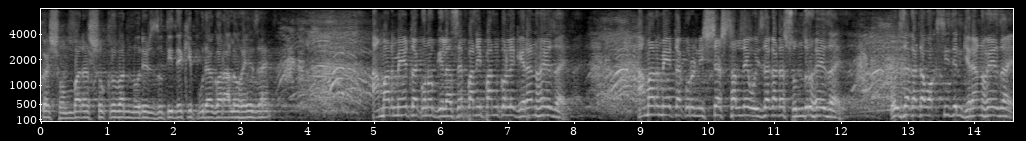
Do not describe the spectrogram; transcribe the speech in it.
কয়, সোমবার আর শুক্রবার নূরের জ্যোতি দেখি পুরা ঘর আলো হয়ে যায়। আমার মেয়েটা কোনো গিলাসে পানি পান করলে ঘেরান হয়ে যায়। আমার মেয়েটা কোনো নিঃশ্বাস ছাড়লে ওই জায়গাটা সুন্দর হয়ে যায়। ওই জায়গাটা অক্সিজেন ঘেরান হয়ে যায়।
